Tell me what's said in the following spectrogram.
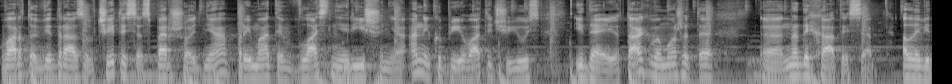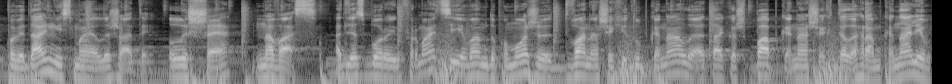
Варто відразу вчитися з першого дня приймати власні рішення, а не копіювати чиюсь ідею. Так ви можете е, надихатися, але відповідальність має лежати лише на вас. А для збору інформації вам допоможе два наших youtube канали, а також папка наших телеграм-каналів.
